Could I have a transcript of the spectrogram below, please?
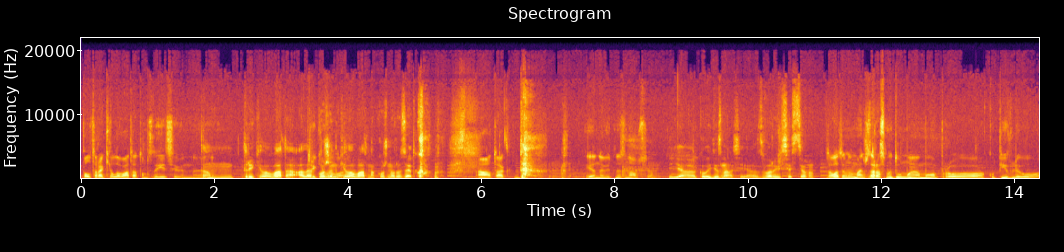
полтора кіловата, там здається, він. е, Там 3 кВт, але 3 кожен кіловат. на кожну розетку. А, так? Да. Я навіть не знав цього. Я коли дізнався, я зварився з цього. Але тим не менш, зараз ми думаємо про купівлю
